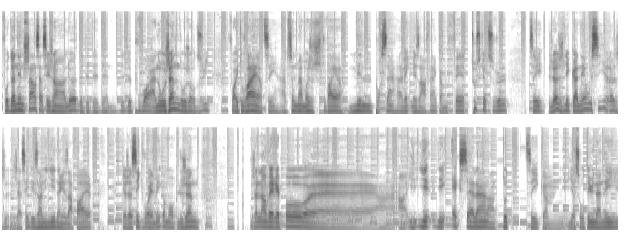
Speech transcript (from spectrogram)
faut donner une chance à ces gens-là de, de, pouvoir, à nos jeunes d'aujourd'hui, il faut être ouvert, tu sais. Absolument, moi, je suis ouvert 1000% avec mes enfants, comme fais tout ce que tu veux. Sais. là, je les connais aussi. J'essaie de les enligner dans les affaires que je sais qu'il va aimer, comme mon plus jeune. Je ne l'enverrai pas. Euh, il, est, excellent dans tout. Comme, il a sauté une année.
